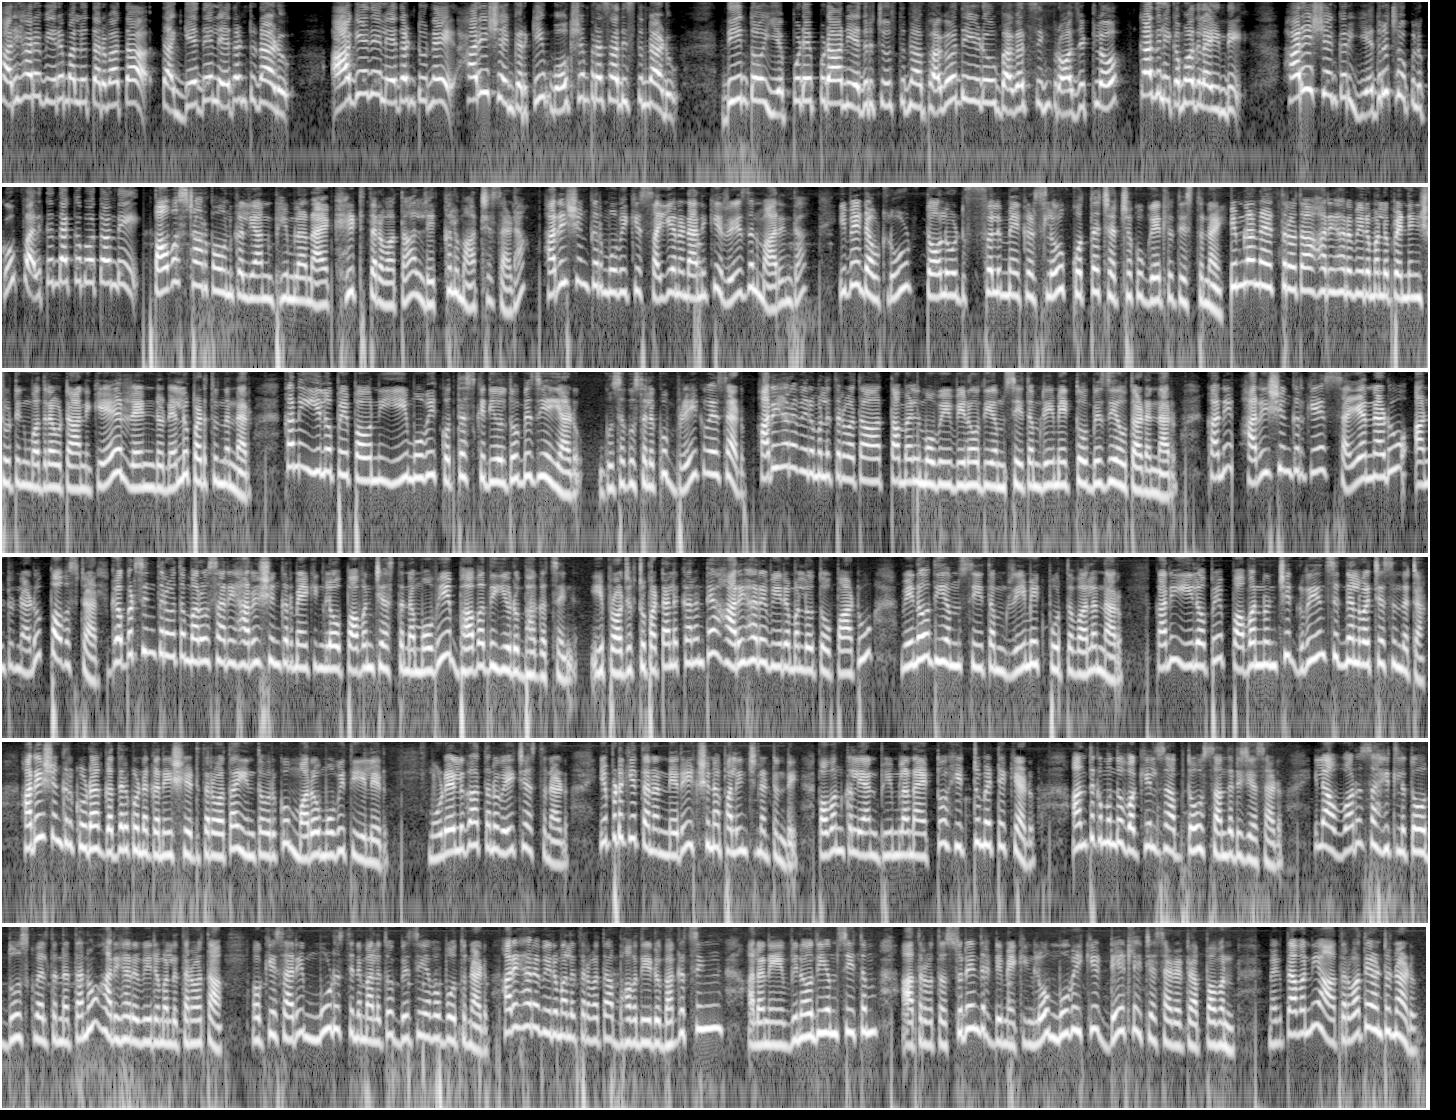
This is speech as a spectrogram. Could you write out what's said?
హరిహర వీరమల్లు తర్వాత తగ్గేదే లేదంటున్నాడు. ఆగేదే లేదంటూనే హరీష్ శంకర్కి మోక్షం ప్రసాదిస్తున్నాడు. దీంతో ఎప్పుడెప్పుడా అని ఎదురు చూస్తున్న భగవదీయుడు భగత్ సింగ్ ప్రాజెక్టులో కదలిక మొదలైంది. హరీష్ శంకర్ ఎదురు చూపులకు ఫలితం దక్కబోతోంది. Power star Pawan Kalyan Bheemla Nayak hit తర్వాత లెక్కలు మార్చేశాడా? హరిశంకర్ మూవీకి సై అనడానికి రీజన్ మారిందా? ఇవే డౌట్లు టాలీవుడ్ ఫిల్మ్ మేకర్స్లో కొత్త చర్చకు గేట్లు తీస్తున్నాయి. భీమ్లా నాయక్ తర్వాత హరిహర వీరమల్లు పెండింగ్ షూటింగ్ మొదలవటానికే రెండు నెలలు పడుతుందన్నారు. కానీ ఈలోపే పవన్ ఈ మూవీ కొత్త స్కెడ్యూల్తో బిజీ అయ్యాడు. గుసగుసలకు బ్రేక్ వేశాడు. హరిహర వీరమల తర్వాత తమిళ్ మూవీ వినోదయం సీతం రీమేక్తో బిజీ అవుతాడన్నారు. కానీ హరిశంకర్ శంకర్ కే సై అన్నాడు అంటున్నాడు పవర్ స్టార్. గబ్బర్ సింగ్ తర్వాత మరోసారి హరిశంకర్ శంకర్ మేకింగ్లో పవన్ చేస్తున్న మూవీ భవదీయుడు భగత్ సింగ్. ఈ ప్రాజెక్టు పట్టాలెక్కాలంటే హరిహర వీరమల్లుతో పాటు వినోదియం సీతం రీమేక్ పూర్తవ్వాలన్నారు. కానీ ఈలోపే పవన్ నుంచి గ్రీన్ సిగ్నల్ వచ్చేసిందట. హరిశంకర్ కూడా గద్దరకొండ గణేష్ హేట్ తర్వాత ఇంతవరకు మరో మూవీ తీయలేరు మూడేళ్ళుగా తను వెయిట్ చేస్తున్నాడు. ఇప్పటికీ తన నిరీక్షణ ఫలించినట్టుంది. పవన్ కళ్యాణ్ భీమ్లా నాయక్తో హిట్టు మెట్టెక్కాడు. అంతకుముందు వకీల్ సాబ్తో సందడి చేశాడు. ఇలా వరుస హిట్లతో దూసుకు వెళ్తున్న తను హరిహర వీరమల తర్వాత ఒకేసారి మూడు సినిమాలతో బిజీ అవ్వబోతున్నాడు. హరిహర వీరమల తర్వాత భవదీయుడు భగత్ సింగ్ అలానే వినోదయం సీతం ఆ తర్వాత సురేంద్ర రెడ్డి మేకింగ్లో మూవీకి డేట్లు ఇచ్చేశాడట పవన్. మిగతావన్నీ ఆ తర్వాతే అంటున్నాడు.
